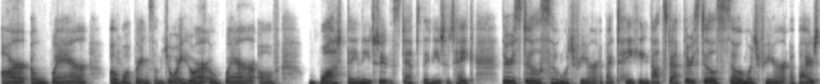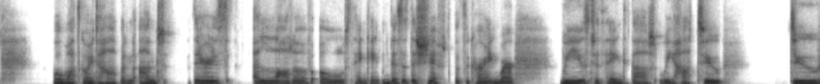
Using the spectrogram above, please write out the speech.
are aware of what brings them joy, who are aware of what they need to do, the steps they need to take, there is still so much fear about taking that step. There is still so much fear about, well, what's going to happen? And there's a lot of old thinking. And this is the shift that's occurring where we used to think that we had to do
